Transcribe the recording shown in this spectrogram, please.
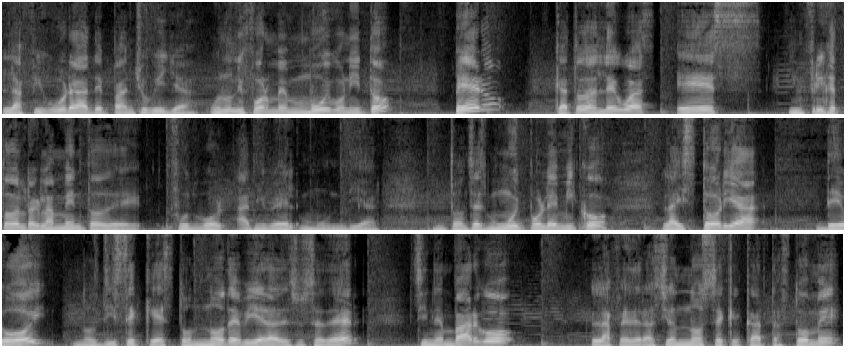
la figura de Pancho Villa. Un uniforme muy bonito, pero que a todas leguas es infringe todo el reglamento de fútbol a nivel mundial. Entonces, muy polémico. La historia de hoy nos dice que esto no debiera de suceder. Sin embargo, la federación no sé qué cartas tome.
